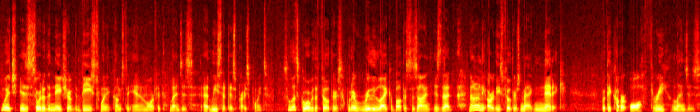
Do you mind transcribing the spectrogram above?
which is sort of the nature of the beast when it comes to anamorphic lenses, at least at this price point. So let's go over the filters. What I really like about this design is that not only are these filters magnetic, but they cover all three lenses,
